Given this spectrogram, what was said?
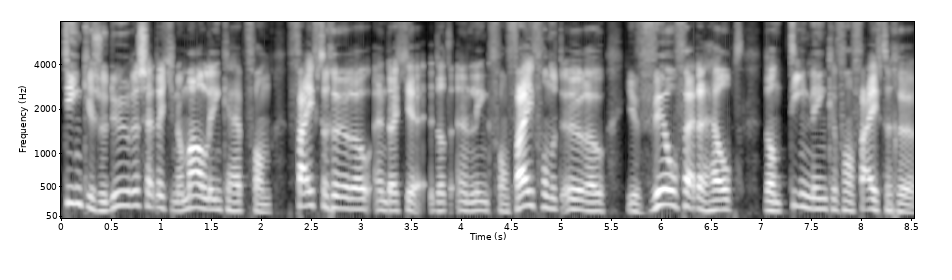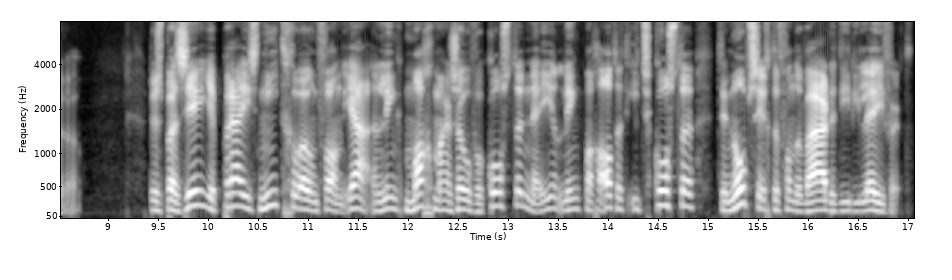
10 keer zo duur is, hè, dat je normaal linken hebt van 50 euro en dat, je, dat een link van 500 euro je veel verder helpt dan 10 linken van 50 euro. Dus baseer je prijs niet gewoon van, ja, een link mag maar zoveel kosten. Nee, een link mag altijd iets kosten ten opzichte van de waarde die die levert.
